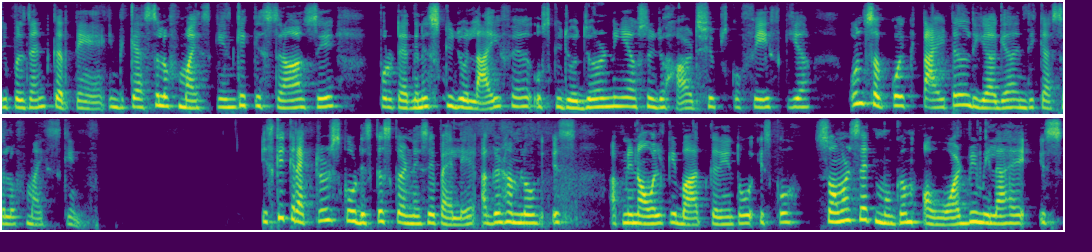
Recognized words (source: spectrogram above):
रिप्रेजेंट करते हैं। In the castle of my skin के किस तरह से प्रोटेगनिस्ट की जो लाइफ है, उसकी जो जर्नी है, उसने जो हार्डशिप्स को फेस किया उन सबको एक टाइटल दिया गया in the castle of my skin इसके करेक्टर्स को डिस्कस करने से पहले, अगर हम लोग इस अपने नावल की बात करें तो इसको सोमरसेट मुगम अवार्ड भी मिला है। इस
